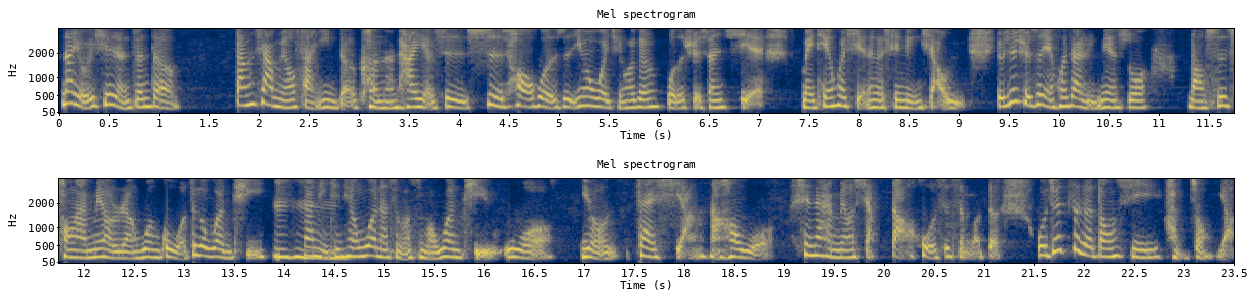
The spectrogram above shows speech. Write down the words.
那有一些人真的。当下没有反应的，可能他也是事后，或者是因为我以前会跟我的学生写，每天会写那个心灵小语，有些学生也会在里面说，老师从来没有人问过我这个问题，嗯，那你今天问了什么什么问题？我有在想，然后我现在还没有想到，或者是什么的，我觉得这个东西很重要，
